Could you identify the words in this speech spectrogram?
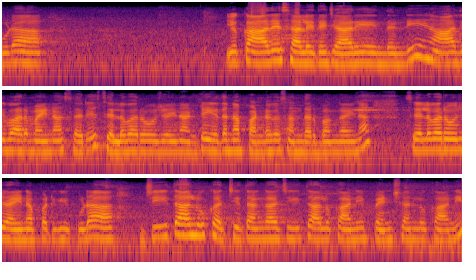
కూడా యొక్క ఆదేశాలు అయితే జారీ అయిందండి. ఆదివారం అయినా సరే సెలవు రోజు అయినా అంటే ఏదైనా పండగ సందర్భంగా అయినా సెలవు రోజు అయినప్పటికీ కూడా జీతాలు ఖచ్చితంగా జీతాలు కానీ పెన్షన్లు కానీ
